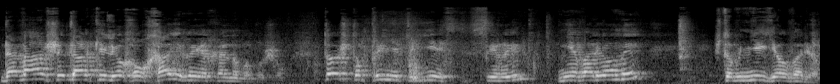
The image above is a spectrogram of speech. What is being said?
Давар шедарки леху хай бабушу. То, что принято есть сырым, не вареным, чтобы не ел вареным.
